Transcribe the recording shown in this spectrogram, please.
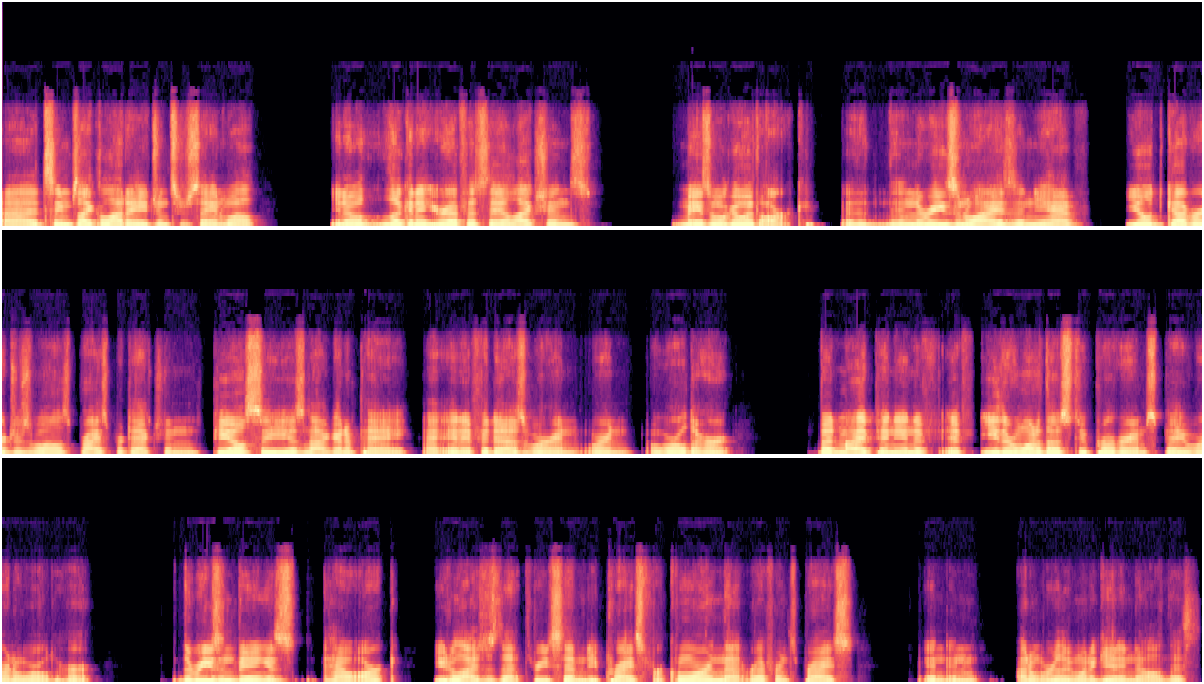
uh, it seems like a lot of agents are saying, well, you know, looking at your FSA elections, may as well go with ARC. And the reason why is then you have yield coverage as well as price protection. PLC is not going to pay, uh, and if it does, we're in we're in a world of hurt. But in my opinion, if if either one of those two programs pay, we're in a world of hurt. The reason being is how ARC utilizes that 370 price for corn, that reference price, and and I don't really want to get into all this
